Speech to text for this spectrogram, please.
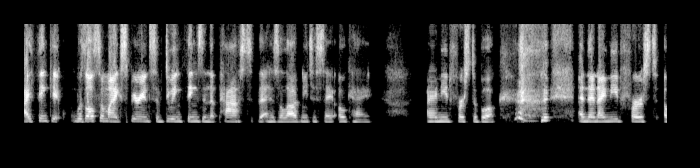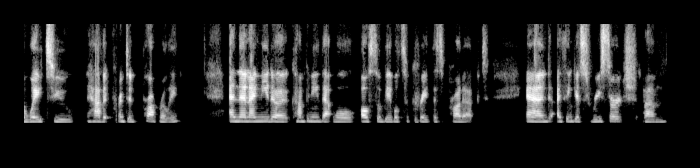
I think it was also my experience of doing things in the past that has allowed me to say, okay, I need first a book, and then I need first a way to have it printed properly. And then I need a company that will also be able to create this product. And I think it's research. Um,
